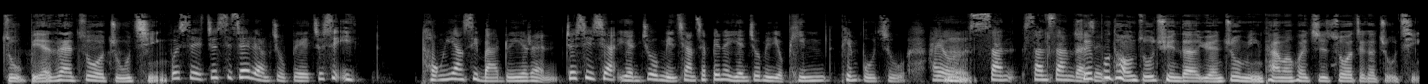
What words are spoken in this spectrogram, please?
组别在做竹琴，不是，就是这两组别就是一。同样是马来人，就是像原住民，像这边的原住民有平平埔族，还有山、嗯、山上的。所以不同族群的原住民他们会制作这个竹琴。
